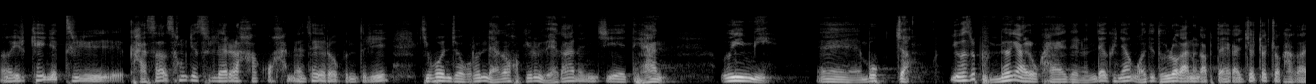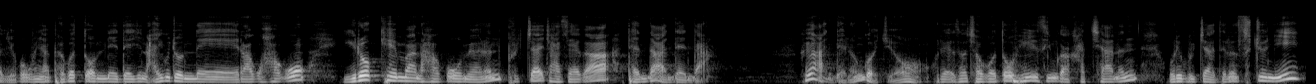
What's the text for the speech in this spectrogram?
어, 이렇게 이제 들 가서 성지순례를 하고 하면서 여러분들이 기본적으로 내가 거기를 왜 가는지에 대한 의미, 에, 목적 이것을 분명히 알고 가야 되는데 그냥 어디 놀러 가는가 보다 해가지고 쪽쪽쪽 가가지고 그냥 별것도 없네 내진 아이고 좋네 라고 하고 이렇게만 하고 오면은 불자의 자세가 된다 안 된다? 그게 안 되는 거죠. 그래서 적어도 회의 스님과 같이 하는 우리 불자들은 수준이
